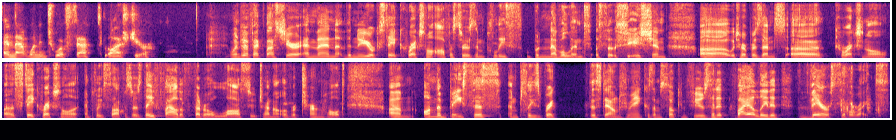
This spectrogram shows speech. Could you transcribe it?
And that went into effect last year. Went into effect last year, and then the New York State Correctional Officers and Police Benevolent Association, uh, which represents uh, correctional, uh, state correctional and police officers, they filed a federal lawsuit trying to overturn HALT um, on the basis, and please break this down for me because I'm so confused that it violated their civil rights.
